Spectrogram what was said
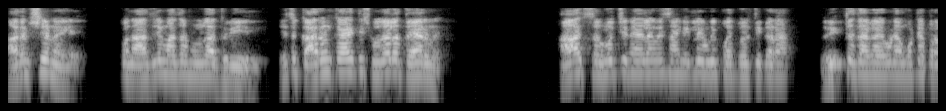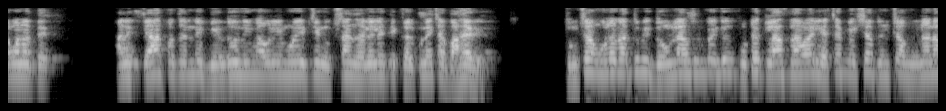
आरक्षण आहे. पण आजही माझा मुलगा घरी आहे. याचं कारण काय ते शोधायला तयार नाही. आज सर्वोच्च न्यायालयाने सांगितलं एवढी पदभरती करा. रिक्त जागा एवढ्या मोठ्या प्रमाणात आहेत. आणि त्या पद्धतीने बिंदू नियमावलीमुळे जे नुकसान झालेले ते कल्पनेच्या बाहेर आहे. तुमच्या मुलांना तुम्ही दोन लाख रुपये देऊन कुठं क्लास लावायला याच्यापेक्षा तुमच्या मुलांना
